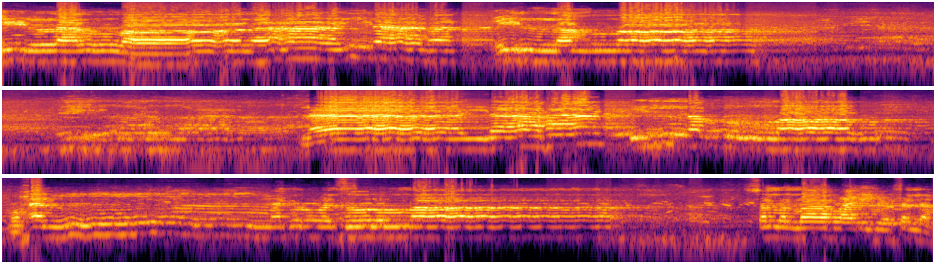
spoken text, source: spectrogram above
ইল্লাল্লাহ لا إله إلا الله محمد رسول الله সাল্লাল্লাহু আলাইহি ওয়াসাল্লাম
